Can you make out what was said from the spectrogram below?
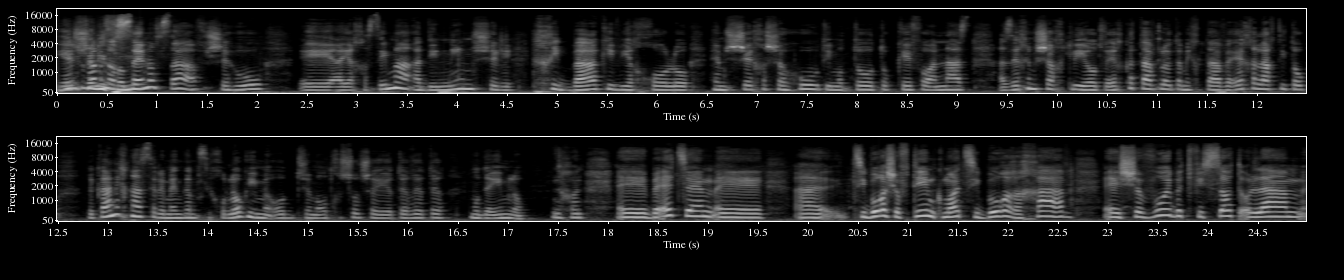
יש גם נושא נוסף שהוא... Uh, היחסים העדינים של חיבה כביכול, או המשך השהות עם אותו תוקף או אנס, אז איך המשכת להיות, ואיך כתבת לו את המכתב, ואיך הלכת איתו, וכאן נכנס אלמנט גם פסיכולוגי מאוד, שמאוד חשוב שיותר ויותר מודעים לו. נכון. Uh, בעצם uh, ציבור השופטים, כמו הציבור הרחב, uh, שבוי בתפיסות עולם uh,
